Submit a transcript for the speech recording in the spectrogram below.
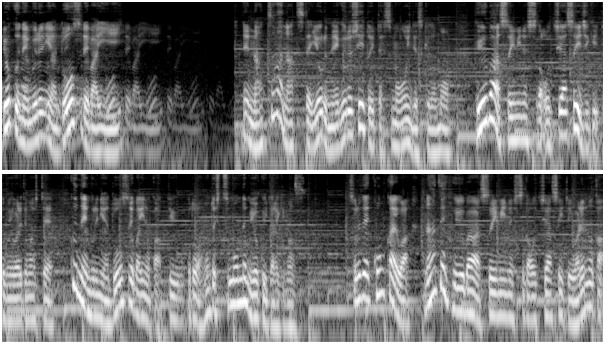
よく眠るにはどうすればいい？で夏は夏で夜寝苦しいといった質問多いんですけども冬場は睡眠の質が落ちやすい時期とも言われてましてよく眠るにはどうすればいいのかっていうことは本当質問でもよくいただきます。それで今回はなぜ冬場は睡眠の質が落ちやすいと言われるのか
